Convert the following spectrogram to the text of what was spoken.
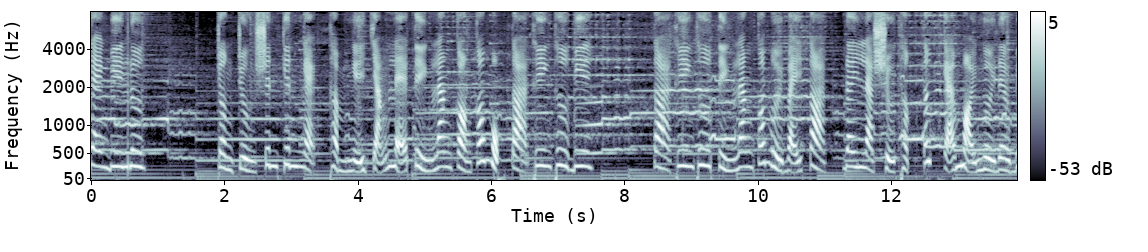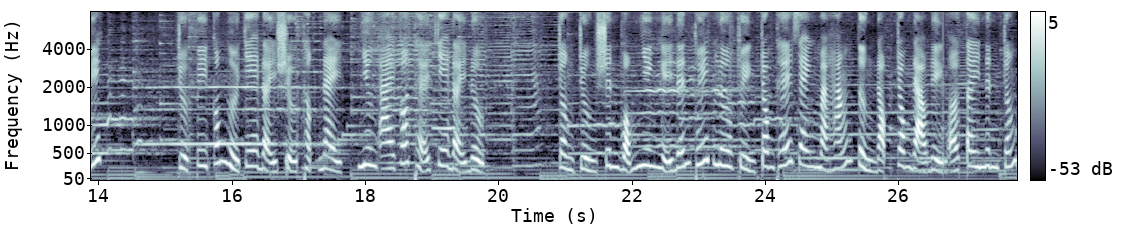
gian bia lư. Trần Trường Sinh kinh ngạc, thầm nghĩ chẳng lẽ tiền lăng còn có một tòa thiên thư bia? Tòa thiên thư tiền lăng có 17 tòa, Đây là sự thật, tất cả mọi người đều biết. Trừ phi có người che đậy sự thật này, Nhưng ai có thể che đậy được? Trần Trường Sinh bỗng nhiên nghĩ đến thuyết lưu truyền trong thế gian mà hắn từng đọc trong đạo điện ở Tây Ninh Trấn.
